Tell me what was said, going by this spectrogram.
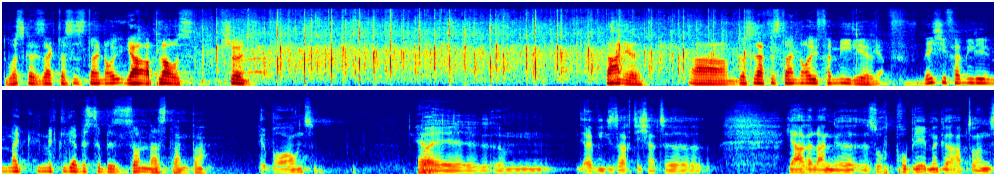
Du hast gesagt, das ist dein neues. Ja, Applaus. Schön. Daniel, ähm, du hast gesagt, das ist deine neue Familie. Ja. Welche Familienmitglieder bist du besonders dankbar? Der Browns. Ja. Weil, ähm, ja, wie gesagt, ich hatte jahrelang äh, Suchtprobleme gehabt und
